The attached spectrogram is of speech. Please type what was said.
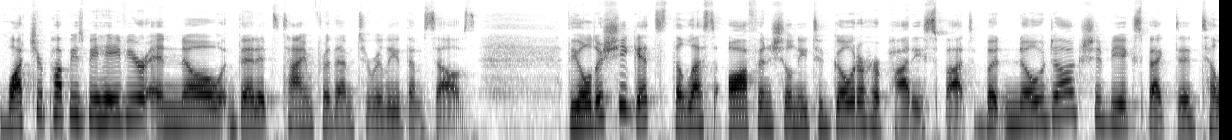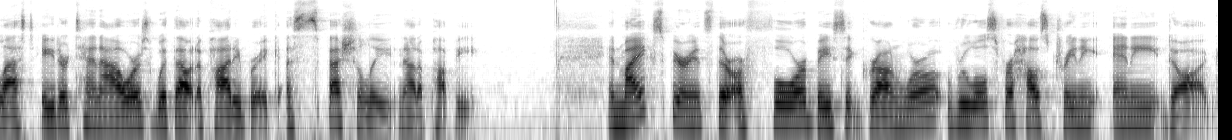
watch your puppy's behavior and know that it's time for them to relieve themselves. The older she gets, the less often she'll need to go to her potty spot, but no dog should be expected to last 8 or 10 hours without a potty break, especially not a puppy. In my experience, there are four basic ground rules for house training any dog.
